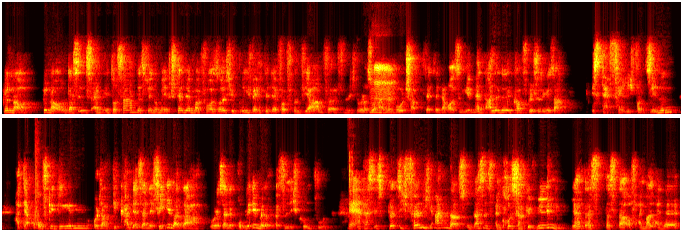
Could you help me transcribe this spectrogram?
Genau, genau. Und das ist ein interessantes Phänomen. Stell dir mal vor, solche Briefe hätte der vor fünf Jahren veröffentlicht oder so mhm. eine Botschaft hätte er rausgegeben. Hätten alle den Kopf geschüttelt und gesagt, ist der völlig von Sinnen? Hat er aufgegeben? Oder wie kann er seine Fehler da oder seine Probleme öffentlich kundtun? Ja. Und das ist plötzlich völlig anders. Und das ist ein großer Gewinn, ja, dass, dass da auf einmal eine,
